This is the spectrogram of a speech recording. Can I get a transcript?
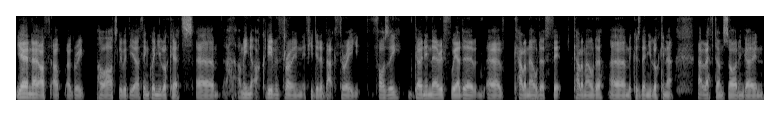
Yeah, no, I, I agree wholeheartedly with you. I think when you look at, um, I mean, I could even throw in if you did a back three, Fozzie going in there if we had a, a Callum Elder fit Callum Elder, um, because then you're looking at that left hand side and going,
